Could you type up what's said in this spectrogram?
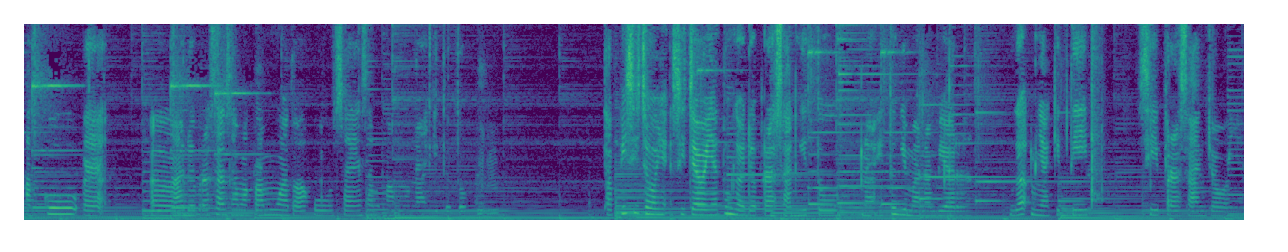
aku kayak eh, ada perasaan sama kamu atau aku sayang sama kamu. Nah gitu tuh. Hmm. tapi si cowoknya si ceweknya tuh nggak ada perasaan gitu. Nah itu gimana biar nggak menyakiti si perasaan cowoknya?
